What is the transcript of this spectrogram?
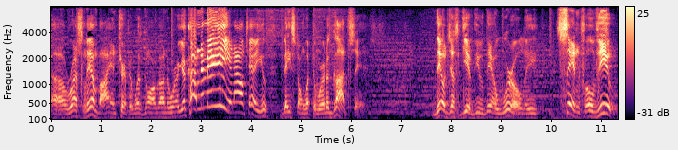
uh, Rush Limbaugh interpret what's going on in the world. You come to me and I'll tell you based on what the Word of God says. They'll just give you their worldly, sinful view.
